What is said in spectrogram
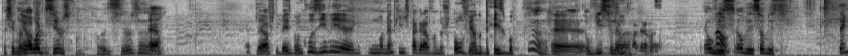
Tá chegando a World Series, pô. World Series é... é. É playoffs do beisebol. Inclusive, no momento que a gente tá gravando, eu estou vendo beisebol. Ah, é, é o vício, né, mano? É o vício, é o vício, é o vício. Tem,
